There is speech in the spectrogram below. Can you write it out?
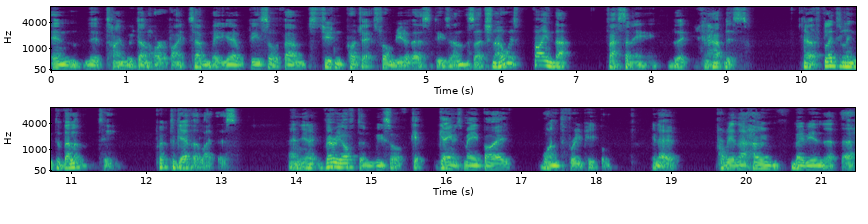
in the time we've done horror bites, haven't we? You know, these sort of um, student projects from universities and such. And I always find that fascinating that you can have this fledgling development team put together like this. And you know, very often we sort of get games made by one to three people, you know, probably in their home, maybe in their, their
